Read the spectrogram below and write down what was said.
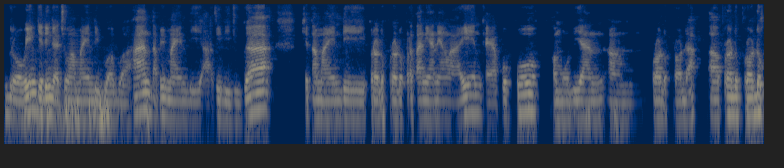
growing, jadi nggak cuma main di buah-buahan, tapi main di RTD juga. Kita main di produk-produk pertanian yang lain, kayak pupuk, kemudian um, produk-produk uh, produk-produk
